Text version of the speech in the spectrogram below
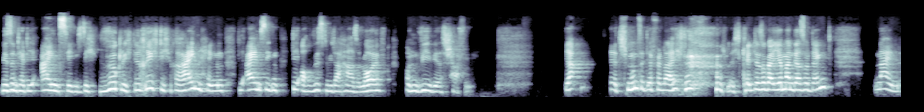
wir sind ja die Einzigen, die sich wirklich richtig reinhängen, die Einzigen, die auch wissen, wie der Hase läuft und wie wir es schaffen. Ja, jetzt schmunzelt ihr vielleicht, vielleicht kennt ihr sogar jemanden, der so denkt. Nein,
